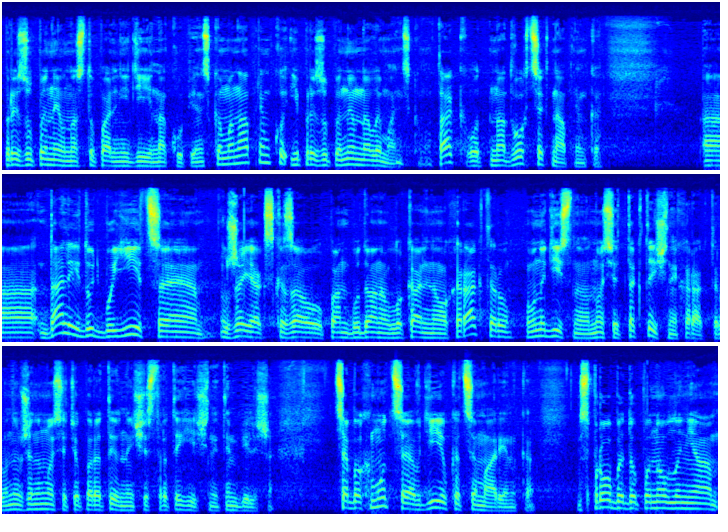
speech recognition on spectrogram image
призупинив наступальні дії на Куп'янському напрямку і призупинив на Лиманському. Так, от на двох цих напрямках. Далі йдуть бої. Це вже як сказав пан Буданов, локального характеру. Вони дійсно носять тактичний характер. Вони вже не носять оперативний чи стратегічний, тим більше. Це Бахмут, це Авдіївка, це Мар'їнка. Спроби до поновлення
